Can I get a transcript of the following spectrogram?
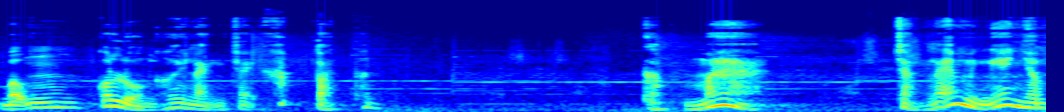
Bỗng có luồng hơi lạnh chạy khắp toàn thân. Cặp ma. Chẳng lẽ mình nghe nhầm?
